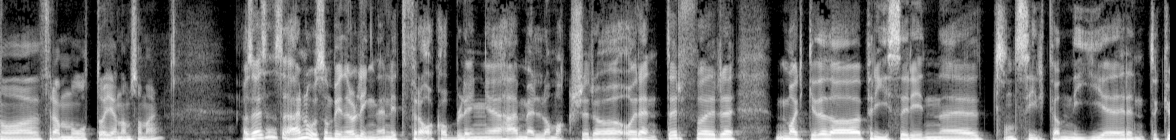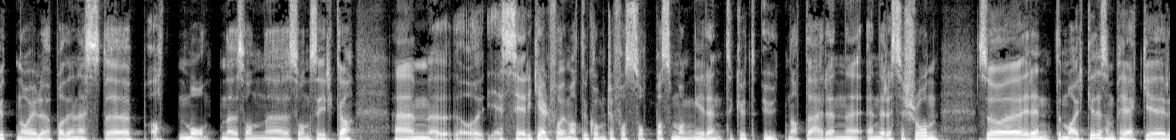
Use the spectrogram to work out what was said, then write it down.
nå fram mot og gjennom sommeren? Altså jeg synes Det er noe som begynner å ligne en litt frakobling her mellom aksjer og, og renter. For eh, markedet da priser inn eh, sånn ca. ni rentekutt nå i løpet av de neste 18 månedene. sånn, eh, sånn cirka. Um, jeg ser ikke helt for meg at du kommer til å få såpass mange rentekutt uten at det er en, en resesjon. Så rentemarkedet som peker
